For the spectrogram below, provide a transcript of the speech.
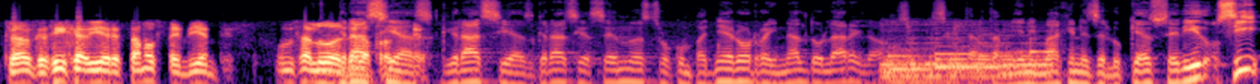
Claro que sí, Javier, estamos pendientes. Un saludo. Gracias, gracias, gracias. Es nuestro compañero Reinaldo Lara y le vamos a presentar también imágenes de lo que ha sucedido. Sí,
